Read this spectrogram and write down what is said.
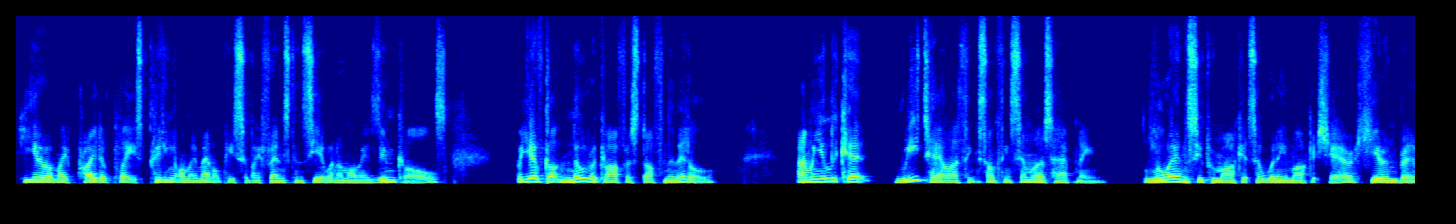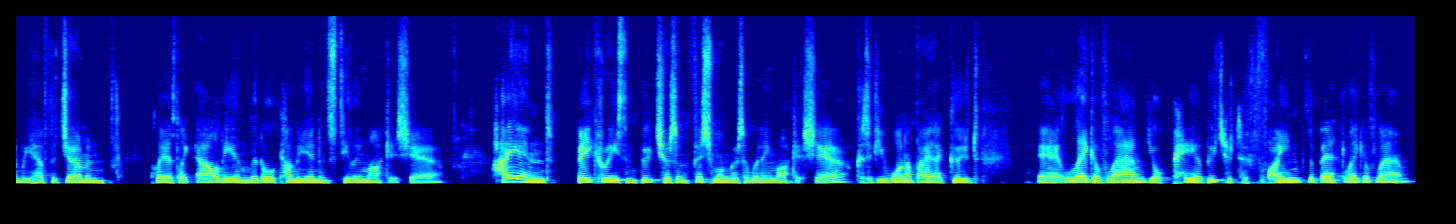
here on my pride of place, putting it on my mantelpiece so my friends can see it when I'm on my Zoom calls. But you've got no regard for stuff in the middle. And when you look at retail, I think something similar is happening low end supermarkets are winning market share. Here in Britain, we have the German players like Aldi and Lidl coming in and stealing market share. High end bakeries and butchers and fishmongers are winning market share because if you want to buy a good uh, leg of lamb, you'll pay a butcher to find the best leg of lamb.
